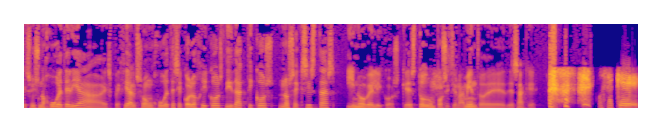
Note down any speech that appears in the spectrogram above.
Sois una juguetería especial, son juguetes ecológicos, didácticos, no sexistas y no bélicos, que es todo un posicionamiento de, de saque. O sea que,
